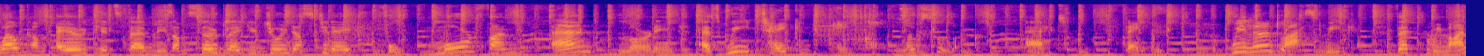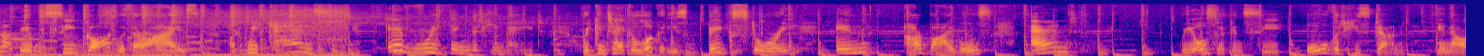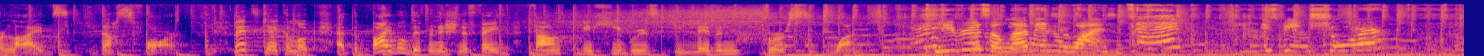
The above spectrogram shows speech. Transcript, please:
welcome AO Kids families. I'm so glad you joined us today for more fun and learning as we take a closer look at faith. We learned last week that we might not be able to see God with our eyes, but we can see everything that He made. We can take a look at His big story in our Bibles and we also can see all that He's done in our lives thus far. Let's take a look at the Bible definition of faith found in Hebrews 11, verse 1. Hebrews 11, 1 is being sure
